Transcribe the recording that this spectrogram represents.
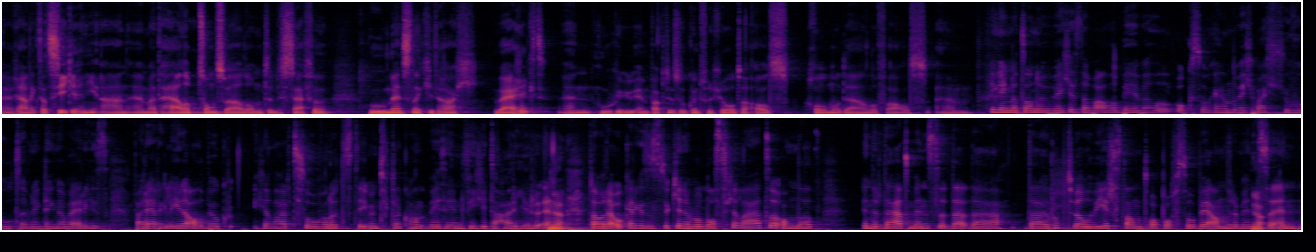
uh, raad ik dat zeker niet aan. Hè? Maar het helpt soms wel om te beseffen hoe menselijk gedrag werkt en hoe je uw impact dus ook kunt vergroten als rolmodel of als... Ehm, ik denk dat dat een weg is dat we allebei wel ook zo gaandeweg wat gevoeld hebben. Ik denk dat we ergens een paar jaar geleden allebei ook heel hard zo vanuit het statement vertrokken van wij zijn vegetariër. En dat we dat ook ergens een stukje hebben losgelaten, omdat inderdaad, mensen, dat, dat, dat roept wel weerstand op of zo bij andere mensen. En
